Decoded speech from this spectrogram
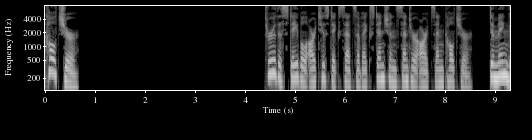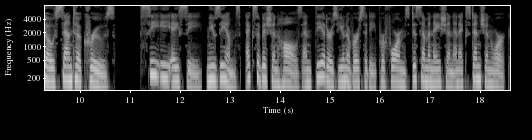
Culture. Through the stable artistic sets of Extension Center Arts and Culture, Domingo Santa Cruz, CEAC, museums, exhibition halls and theaters University performs dissemination and extension work.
